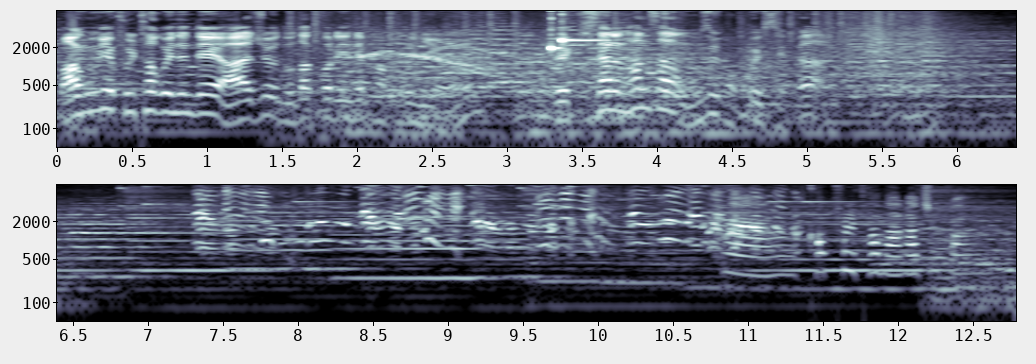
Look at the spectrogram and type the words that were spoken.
왕국이 불타고 있는데 아주 노닥거리는데 바쁘군요 왜 기사는 항상 옷을 벗고 있을까? 그냥 커플 다 나가줄까?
